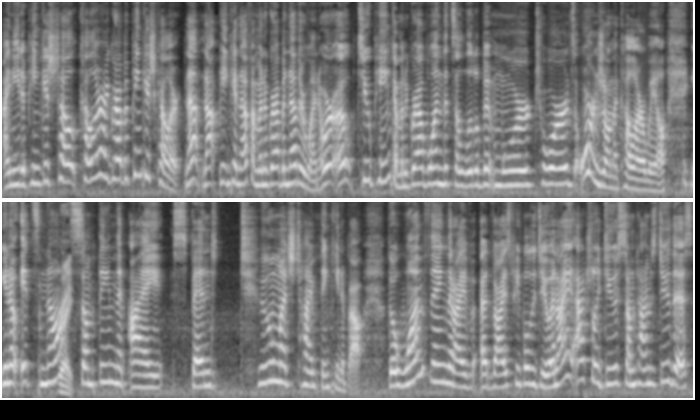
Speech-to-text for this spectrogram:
I need a pinkish color, I grab a pinkish color. No, not pink enough, I'm going to grab another one. Or, oh, too pink, I'm going to grab one that's a little bit more towards orange on the color wheel. You know, it's not right. something that I spend too much time thinking about. The one thing that I've advised people to do, and I actually do sometimes do this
